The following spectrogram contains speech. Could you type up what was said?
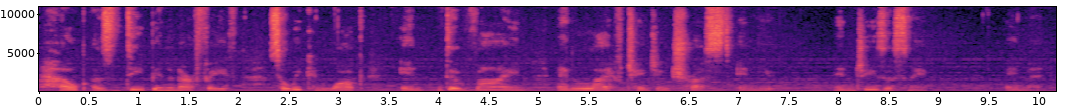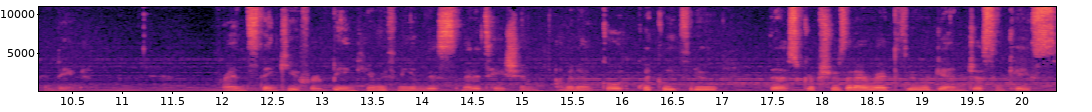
Help us deepen in our faith so we can walk in divine and life changing trust in you. In Jesus' name, amen and amen. Friends, thank you for being here with me in this meditation. I'm going to go quickly through the scriptures that I read through again, just in case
